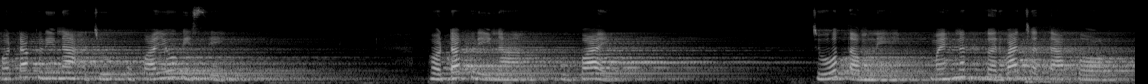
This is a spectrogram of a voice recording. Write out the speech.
ફટકડીના અચૂક ઉપાયો વિશે. ફટકડીના ઉપાય. જો તમને મહેનત કરવા છતાં પણ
